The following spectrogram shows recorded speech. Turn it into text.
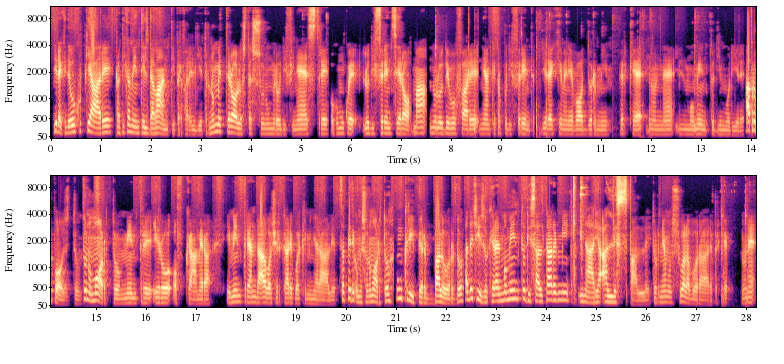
Direi che devo copiare praticamente il davanti per fare il dietro. Non metterò lo stesso numero di finestre o comunque lo differenzierò, ma non lo devo fare neanche troppo differente. Direi che me ne vado a dormire perché non è il momento di morire. A proposito, sono morto mentre ero off camera e mentre andavo a cercare qualche minerale. Sapete come sono morto? Un creeper balordo ha deciso che era il momento di saltarmi in aria alle spalle. Torniamo su a lavorare perché non è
